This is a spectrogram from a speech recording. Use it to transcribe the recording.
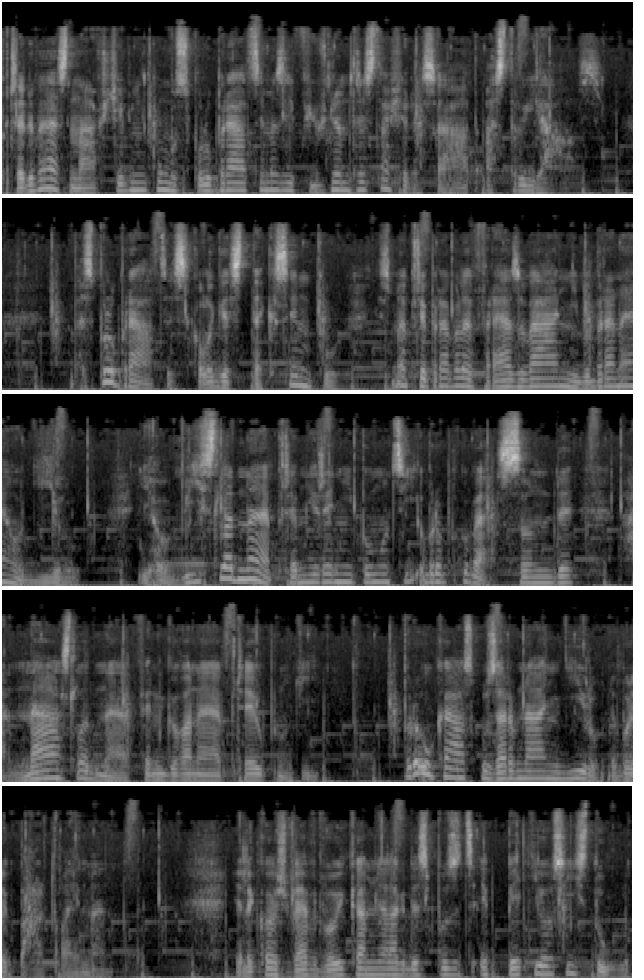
Předvést návštěvníkům spolupráci mezi Fusionem 360 a strojí Haas. Ve spolupráci s kolegy z TechSimpu jsme připravili frézování vybraného dílu, jeho výsledné přeměření pomocí obrubkové sondy a následné fingované přejupnutí. Pro ukázku zarovnání dílu neboli part alignment. Jelikož V2 měla k dispozici i pětiosý stůl,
